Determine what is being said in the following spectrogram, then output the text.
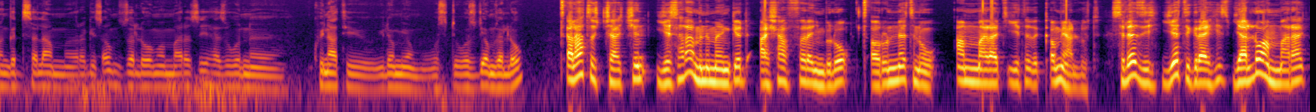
መንገዲ ሰላም ረጊፆም ዘለዎ መማረፂ እውን ኩናት ኢሎም እዮም ወስዲኦም ዘለዉ ጠላቶቻችን የሰላምን መንገድ አሻፈረኝ ብሎ ጦርነት ነው አማራጭ እየተጠቀሙ ያሉት። ስለዚህ የትግራይ ሕዝብ ያለው አማራጭ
